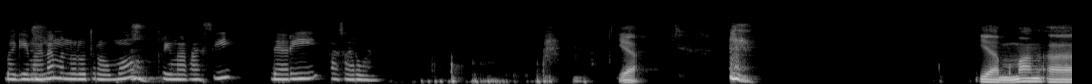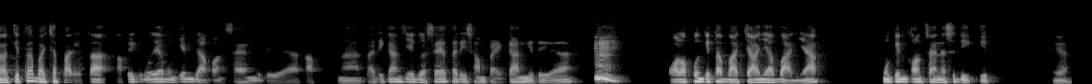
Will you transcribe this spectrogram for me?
Bagaimana menurut Romo? Terima kasih dari Pasarwan. Ya, Ya memang uh, kita baca parita, tapi kemudian mungkin nggak konsen gitu ya. Nah tadi kan juga saya tadi sampaikan gitu ya, walaupun kita bacanya banyak, mungkin konsennya sedikit, ya.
